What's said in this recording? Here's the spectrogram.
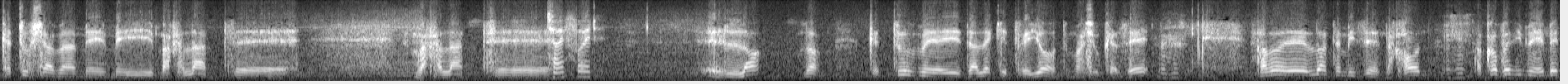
כתוב שם ממחלת... אה, מחלת... טייפויד? לא, לא. כתוב דלקת ריאות, משהו כזה. אבל אה, לא תמיד זה נכון. על כל פנים באמת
